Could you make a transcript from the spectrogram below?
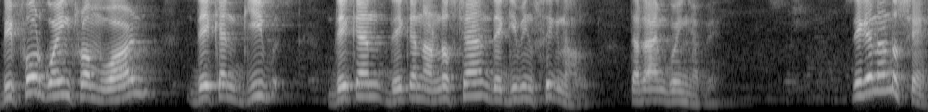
Before going from world, they can give, they can, they can understand, they're giving signal that I am going away. They can understand.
